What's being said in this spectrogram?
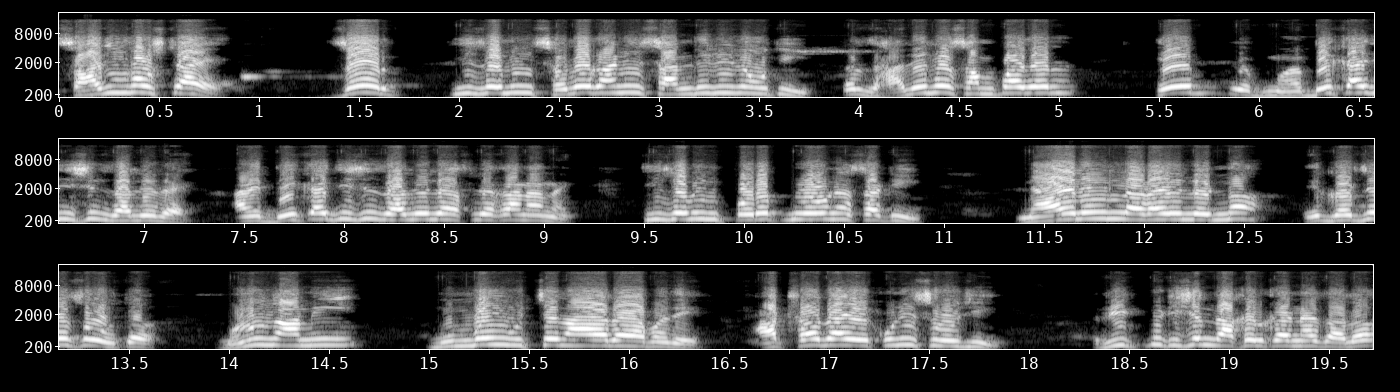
साधी गोष्ट आहे. जर ती जमीन सलग आणि सांदिली नव्हती. तर झालेलं संपादन हे बेकायदेशीर झालेलं आहे. आणि बेकायदेशीर झालेलं असल्या कारणाने ती जमीन परत मिळवण्यासाठी न्यायालयीन लढाई लढणं हे गरजेचं होतं. म्हणून आम्ही मुंबई उच्च न्यायालयामध्ये अठरा दहा एकोणीस रोजी रिट पिटिशन दाखल करण्यात आलं.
